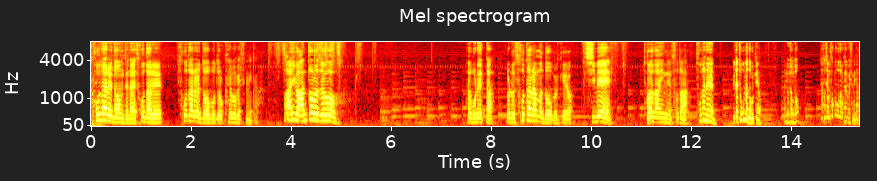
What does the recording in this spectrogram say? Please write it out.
소다를 넣으면 되나요 소다를? 소다를 넣어보도록 해보겠습니다 아 이거 안 떨어져 잘 모르겠다. 여러분 소다를 한번 넣어볼게요. 집에 돌아다니는 소다. 소다는 일단 조금만 넣어볼게요. 한 요 정도? 자, 다시 한번 섞어보도록 해보겠습니다.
